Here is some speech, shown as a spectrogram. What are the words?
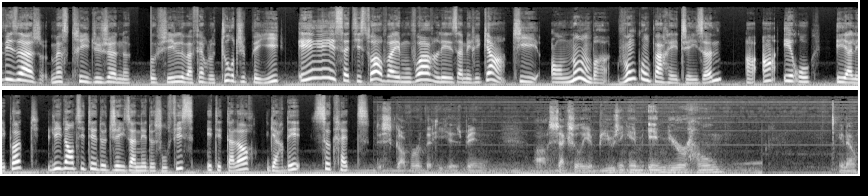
visage meurtri du jeune pédophile va faire le tour du pays et cette histoire va émouvoir les Américains qui, en nombre, vont comparer Jason à un héros. Et à l'époque, l'identité de Jason et de son fils était alors gardée secrète. discover that he has been uh, sexually abusing him in your home. You know,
